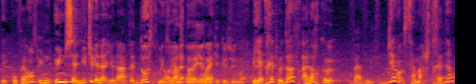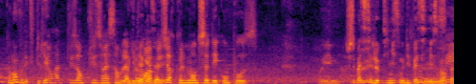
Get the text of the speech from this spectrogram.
des conférences, une, une chaîne YouTube, il y en a, il y en a peut-être d'autres mais Non, qui il y marchent pas. ouais, il y en a Ouais. quelques-unes. ouais. Mais il y a très peu d'offres alors que, bah, vous le dites bien, ça marche très bien. Comment vous Il l'expliquez y en aura de plus en plus vraisemblablement à mesure que le monde se décompose. Oui, je sais pas si c'est de l'optimisme ou du pessimisme en fait.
